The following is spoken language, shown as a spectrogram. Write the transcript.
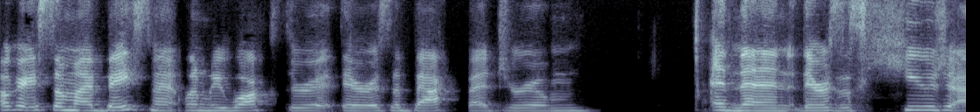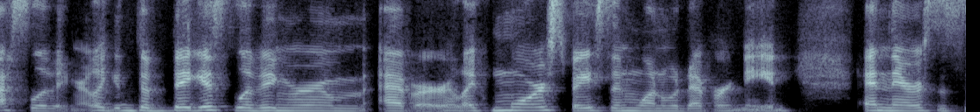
Okay, so my basement, when we walked through it, there is a back bedroom and then there's this huge ass living room, like the biggest living room ever, like more space than one would ever need. And there's this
